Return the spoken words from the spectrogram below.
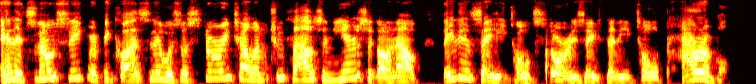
And it's no secret because there was a storyteller 2,000 years ago. Now, they didn't say he told stories, they said he told parables.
